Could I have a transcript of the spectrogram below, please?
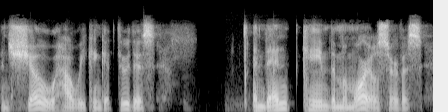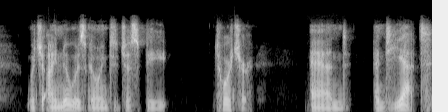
and show how we can get through this. And then came the memorial service, which I knew was going to just be torture. And and yet,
